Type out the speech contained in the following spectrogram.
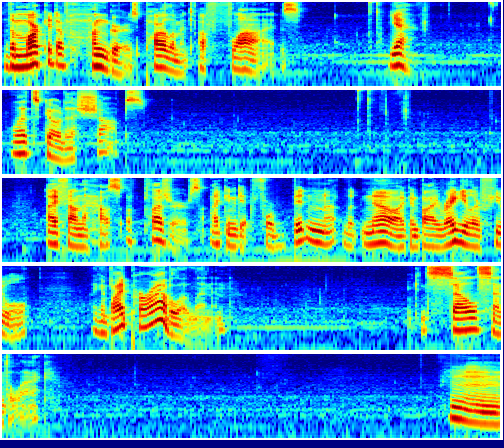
The Market of Hungers, Parliament of Flies. Yeah. Let's go to the shops. I found the House of Pleasures. I can get forbidden... No, I can buy regular fuel. I can buy parabola linen. I can sell Scintillack. Hmm.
